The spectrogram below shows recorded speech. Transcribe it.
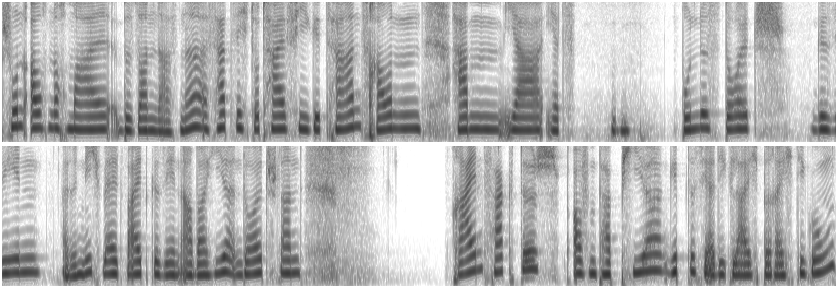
schon auch nochmal besonders. Ne? Es hat sich total viel getan. Frauen haben ja jetzt bundesdeutsch gesehen, also nicht weltweit gesehen, aber hier in Deutschland rein faktisch auf dem Papier gibt es ja die Gleichberechtigung.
